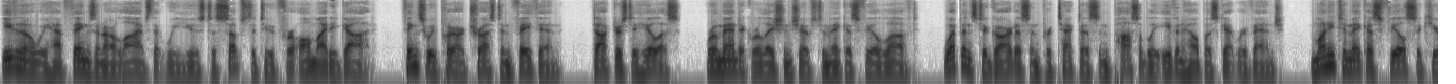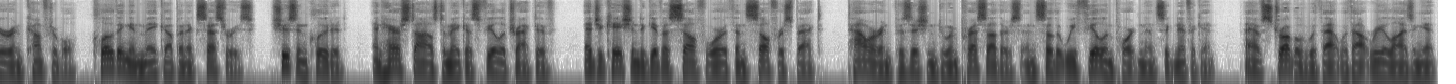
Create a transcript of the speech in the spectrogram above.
Even though we have things in our lives that we use to substitute for Almighty God, things we put our trust and faith in, doctors to heal us, romantic relationships to make us feel loved, weapons to guard us and protect us and possibly even help us get revenge, money to make us feel secure and comfortable, clothing and makeup and accessories, shoes included, and hairstyles to make us feel attractive, education to give us self worth and self respect, power and position to impress others and so that we feel important and significant. I have struggled with that without realizing it.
